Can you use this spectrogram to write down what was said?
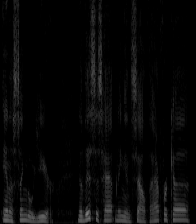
in a single year. Now, this is happening in South Africa.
